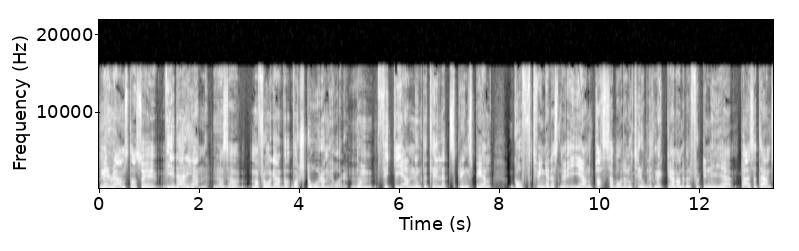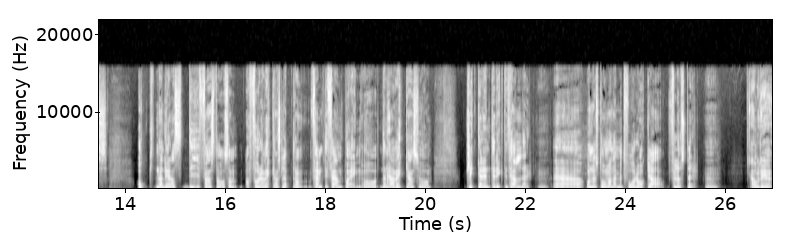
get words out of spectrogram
Med Rams då, så är vi är där igen. Alltså, man frågar, vart står de i år? De fick igen inte till ett springspel. Goff tvingades nu igen passa bollen otroligt mycket. Han hade väl 49 pass attempts. Och när deras defense då, som ja, förra veckan släppte de 55 poäng och den här veckan så klickar det inte riktigt heller. Eh, och nu står man där med två raka förluster. Ja, men det,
